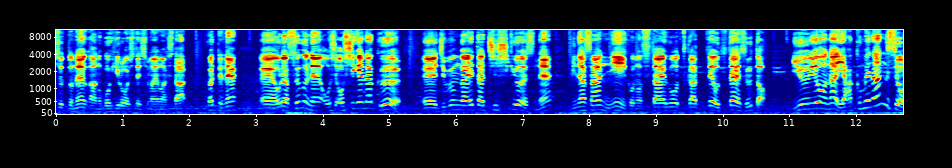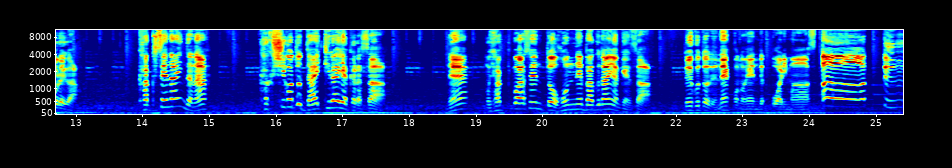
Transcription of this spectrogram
ちょっとね、あの、ご披露してしまいました。こうやってね、えー、俺はすぐね、惜しげなく、えー、自分が得た知識をですね、皆さんにこのスタイフを使ってお伝えすると。いうような役目なんですよ、俺が。隠せないんだな。隠し事大嫌いやからさ。ね。もう100%本音爆弾やけんさ。ということでね、この辺で終わります。あーって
